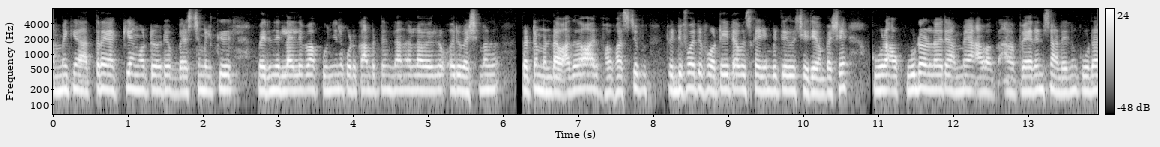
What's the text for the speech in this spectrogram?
അമ്മയ്ക്ക് അത്രയൊക്കെ അങ്ങോട്ട് ഒരു ബ്രസ്റ്റ് മിൽക്ക് വരുന്നില്ല അല്ലെങ്കിൽ ആ കുഞ്ഞിന് കൊടുക്കാൻ പറ്റുന്നില്ല എന്നുള്ള ഒരു ഒരു വിഷമം ഘട്ടമുണ്ടാവും അത് ആ first twenty four to forty eight hours കഴിയുമ്പോഴത്തേക്ക് ശരിയാവും. പക്ഷേ കൂടെ കൂടെ ഉള്ളവർ അമ്മ പേരൻസ് ആണെങ്കിലും കൂടെ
